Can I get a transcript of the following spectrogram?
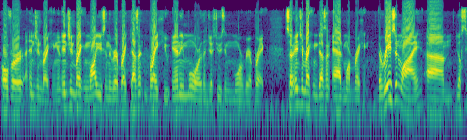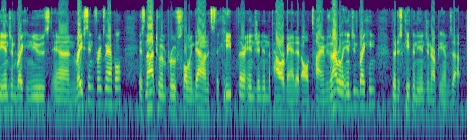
over engine braking. And engine braking while using the rear brake doesn't brake you any more than just using more rear brake. So engine braking doesn't add more braking. The reason why um, you'll see engine braking used in racing, for example, is not to improve slowing down. It's to keep their engine in the power band at all times. They're not really engine braking. They're just keeping the engine RPMs up.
